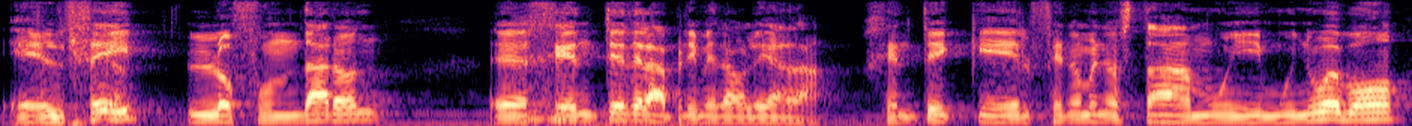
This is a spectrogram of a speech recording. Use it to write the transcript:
El CEIP lo fundaron eh, gente de la primera oleada, gente que el fenómeno estaba muy, muy nuevo,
